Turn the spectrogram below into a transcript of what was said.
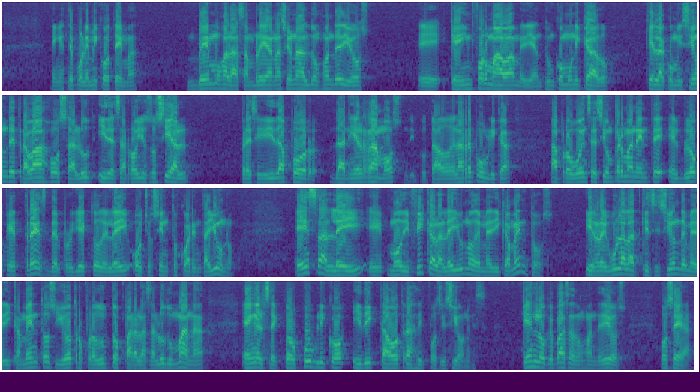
en este polémico tema, vemos a la Asamblea Nacional, don Juan de Dios, que informaba mediante un comunicado que la Comisión de Trabajo, Salud y Desarrollo Social, presidida por Daniel Ramos, diputado de la República, aprobó en sesión permanente el bloque 3 del proyecto de ley 841. Esa ley eh, modifica la ley 1 de medicamentos y regula la adquisición de medicamentos y otros productos para la salud humana en el sector público y dicta otras disposiciones. ¿Qué es lo que pasa, don Juan de Dios? O sea,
